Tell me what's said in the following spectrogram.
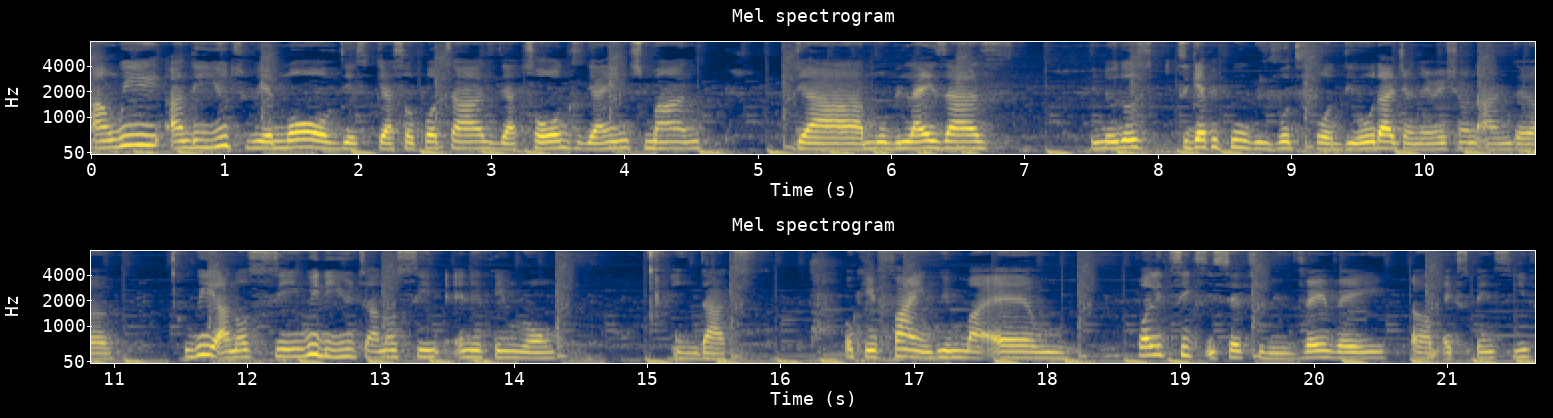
and we and the youth were more of this, their supporters their thugs their henchmen their mobilizers you know those to get people we vote for the older generation and uh, we are not seeing we the youth are not seeing anything wrong in that. Okay fine we um, politics is said to be very very um, expensive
